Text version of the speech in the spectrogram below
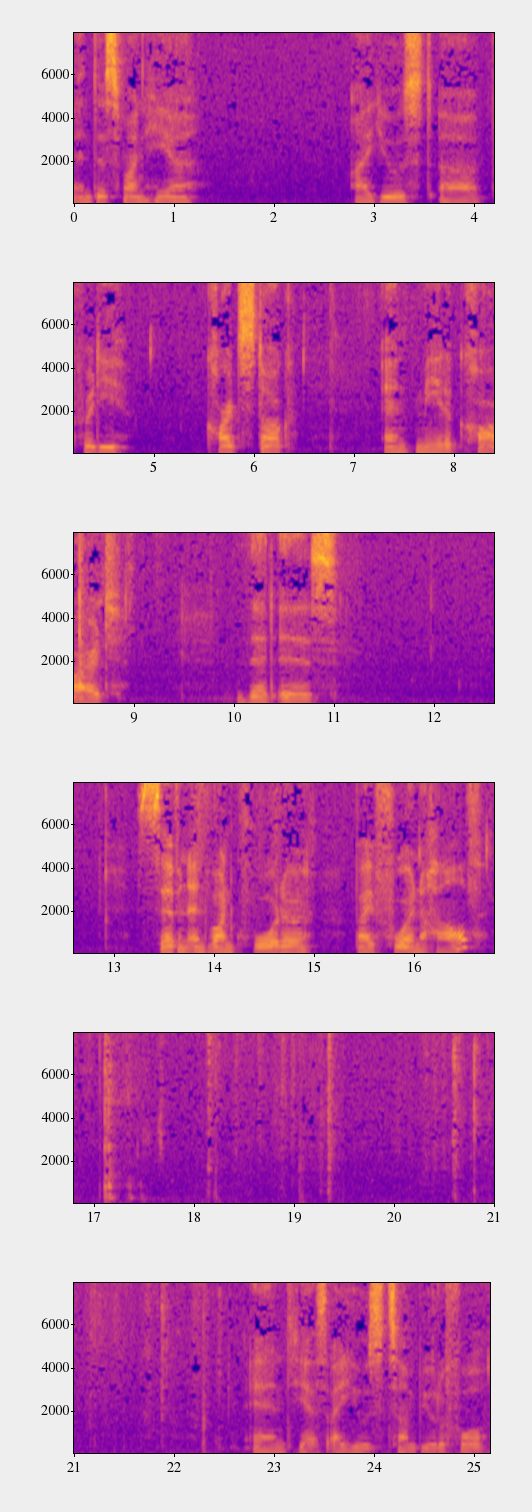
and this one here I used a pretty cardstock and made a card that is seven and one quarter by four and a half. And yes I used some beautiful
